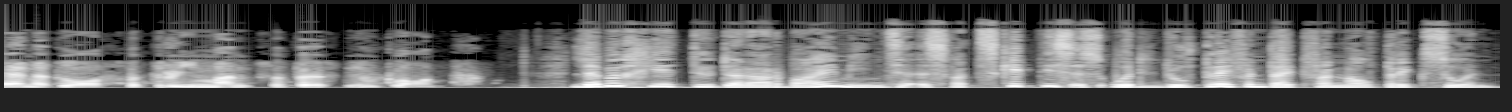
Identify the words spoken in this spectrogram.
and it lasts for three months, the first implant. Libbe gee toe dat daar baie mense is wat skepties is oor die doeltreffendheid van naltrexone.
